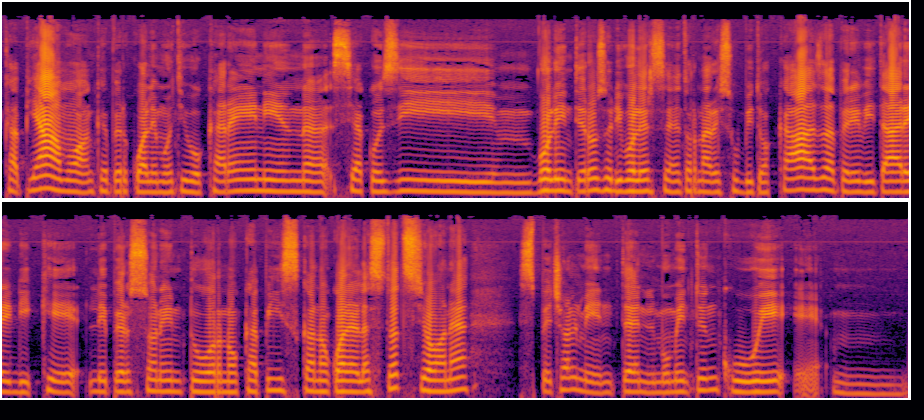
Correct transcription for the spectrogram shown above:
capiamo anche per quale motivo Karenin sia così volenteroso di volersene tornare subito a casa per evitare che le persone intorno capiscano qual è la situazione specialmente nel momento in cui, e mh,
